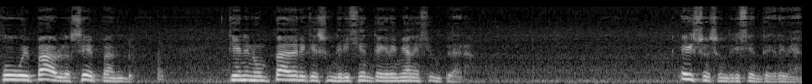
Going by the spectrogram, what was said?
Hugo y Pablo sepan tienen un padre que es un dirigente gremial ejemplar. Eso es un dirigente gremial.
